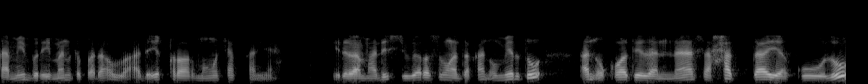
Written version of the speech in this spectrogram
kami beriman kepada Allah. Ada iqrar mengucapkannya di dalam hadis juga Rasul mengatakan umir tu an uqatilan nasa hatta yaqulu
